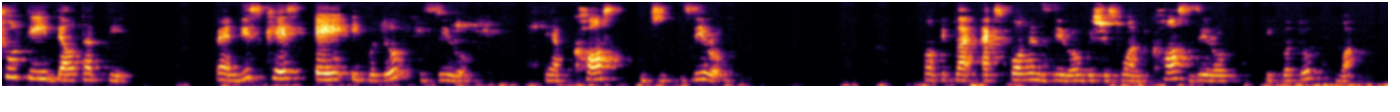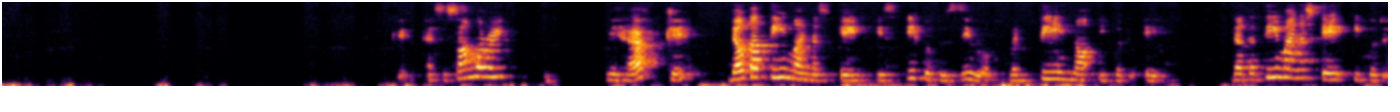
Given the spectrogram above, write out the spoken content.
2t delta t. Where in this case a equal to 0. We have cos 0 multiply exponent 0 which is 1. Cos 0 equal to 1. Okay, as a summary, we have okay, delta t minus a is equal to 0 when t not equal to a delta t minus a equal to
